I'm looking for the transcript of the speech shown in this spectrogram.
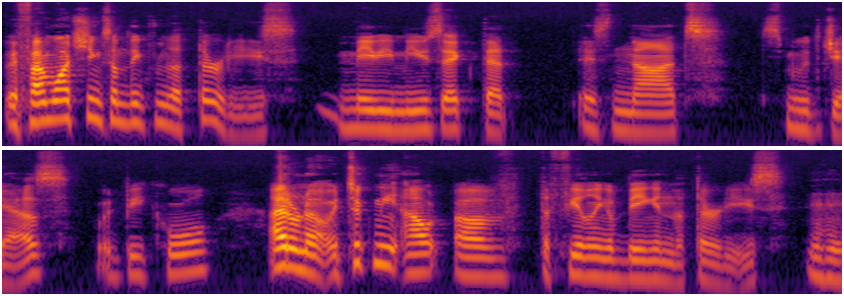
if I'm watching something from the 30s, maybe music that is not smooth jazz would be cool. I don't know. It took me out of the feeling of being in the 30s. hmm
